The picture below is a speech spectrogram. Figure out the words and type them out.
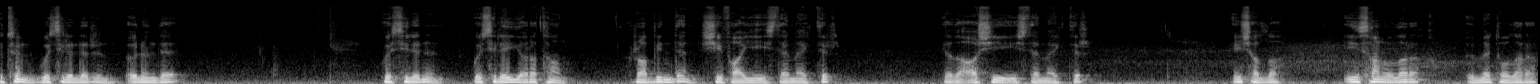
Bütün vesilelerin önünde vesilenin, vesileyi yaratan Rabbinden şifayı istemektir. Ya da aşıyı istemektir. İnşallah insan olarak, ümmet olarak,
